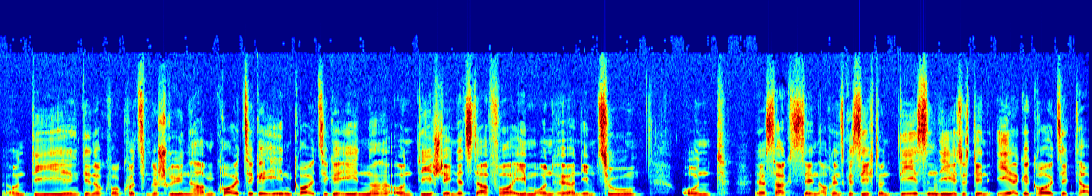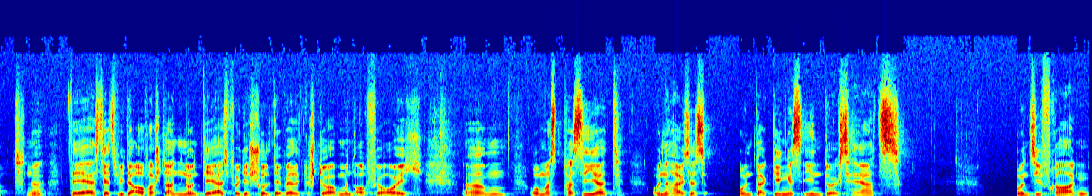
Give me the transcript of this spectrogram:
und diejenigen, die noch vor kurzem geschrien haben, kreuzige ihn, kreuzige ihn, ne? und die stehen jetzt da vor ihm und hören ihm zu. Und er sagt es denen auch ins Gesicht. Und diesen Jesus, den ihr gekreuzigt habt, ne, der ist jetzt wieder auferstanden und der ist für die Schuld der Welt gestorben und auch für euch. Ähm, und was passiert? Und dann heißt es, und da ging es ihnen durchs Herz. Und sie fragen,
